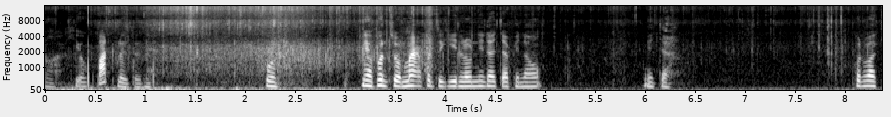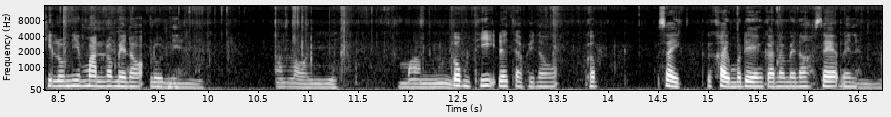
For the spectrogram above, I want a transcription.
เนาะเขียวปัดเลยตัวนี้คนเนี่ยเพิ่นส่วนมากเพิ่นจะกินรสนี้ได้อจ้ะพี่น้องนี่จ้ะเพิ่นว่ากินรสนี้มันเนาะแม่เนาะรสนี้อืมอร่อย มันต้มที่ได้อจ้ะพี่น้องกับใส่ไข่มดแดงกันเนาะแม่เนาะแซ่บเลยเนี่ยอืม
